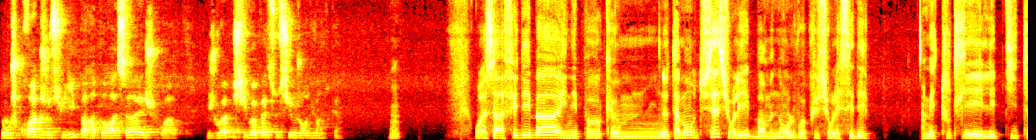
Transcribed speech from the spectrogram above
Donc je crois que je suis libre par rapport à ça et je vois, je vois, j'y vois pas de souci aujourd'hui en tout cas. Ouais, ça a fait débat à une époque, notamment, tu sais, sur les. Bon, maintenant, on le voit plus sur les CD, mais toutes les, les petites.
